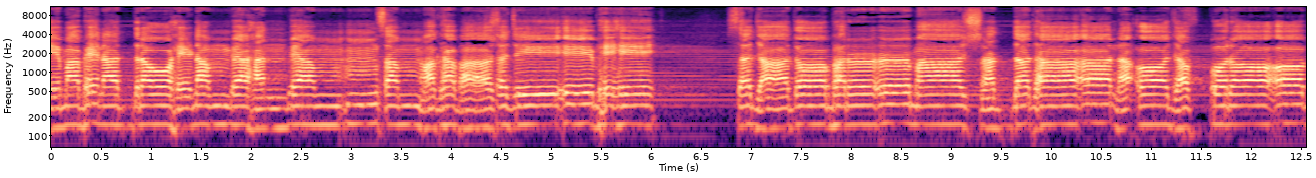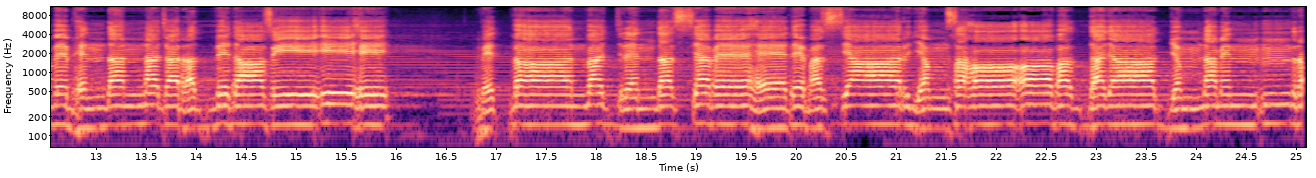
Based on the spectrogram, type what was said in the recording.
हिमभिनद्रौहिणम् व्यहन्व्यम् सम्मघभाषचेभिः स जातो भर्मा श्रद्दधा न ओजः पुरो बिभिन्दन्न च रद्विदासीः विद्वान् वज्रिन्दस्य वेहेतिपस्यार्यम् सहो वर्धयाद्युम्नमिन्द्र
